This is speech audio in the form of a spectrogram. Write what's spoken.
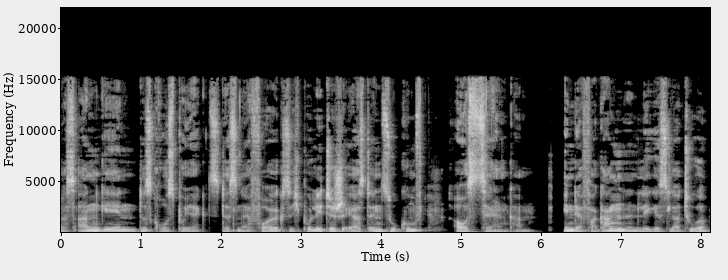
das Angehen des Großprojekts, dessen Erfolg sich politisch erst in Zukunft auszählen kann. In der vergangenen Legislatur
